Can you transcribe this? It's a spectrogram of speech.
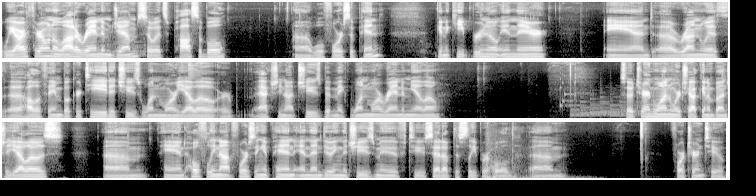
We are throwing a lot of random gems, so it's possible uh, we'll force a pin. Going to keep Bruno in there and uh, run with uh, Hall of Fame Booker T to choose one more yellow, or actually not choose, but make one more random yellow. So turn one, we're chucking a bunch of yellows. Um, and hopefully not forcing a pin and then doing the choose move to set up the sleeper hold. Um, for turn two.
